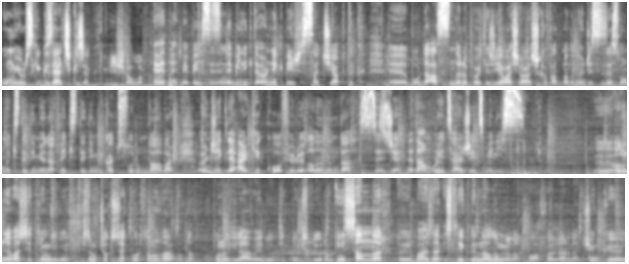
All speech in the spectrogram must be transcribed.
umuyoruz ki güzel çıkacak. İnşallah. Evet Mehmet Bey sizinle birlikte örnek bir saç yaptık. Ee, burada aslında röportajı yavaş yavaş kapatmadan önce size sormak istediğim, yöneltmek istediğim birkaç sorum daha var. Öncelikle erkek kuaförü alanında sizce neden burayı tercih etmeliyiz? Ee, az önce bahsettiğim gibi bizim çok sıcak bir ortamımız var burada. Bunu ilave ediyor, etmek istiyorum. İnsanlar e, bazen isteklerini alamıyorlar kuaförlerden. Çünkü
